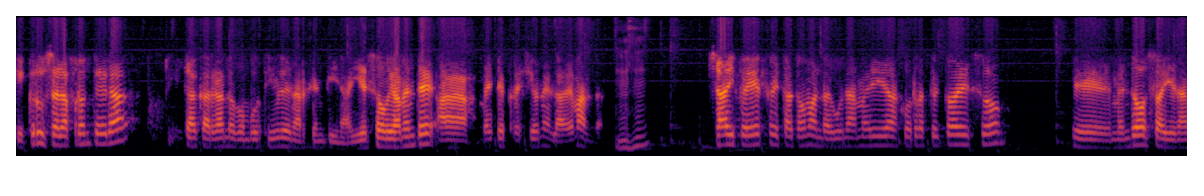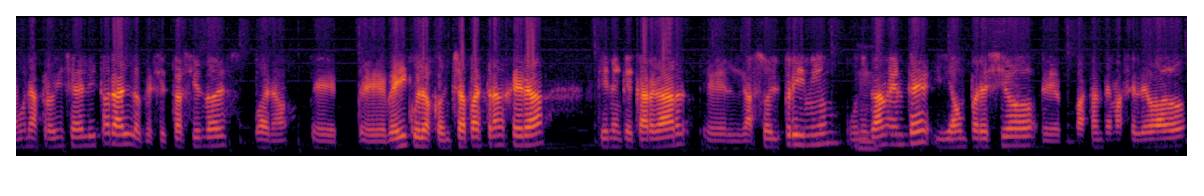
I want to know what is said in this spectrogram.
que cruza la frontera y está cargando combustible en Argentina. Y eso, obviamente, mete presión en la demanda. Ya IPF está tomando algunas medidas con respecto a eso. Eh, Mendoza y en algunas provincias del litoral lo que se está haciendo es, bueno, eh, eh, vehículos con chapa extranjera tienen que cargar el gasoil premium mm. únicamente y a un precio bastante más elevado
